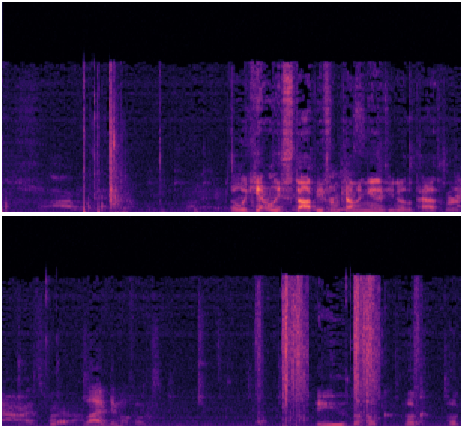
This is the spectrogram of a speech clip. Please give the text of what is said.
I won't mess up. My bad. Well, we can't really stop you from coming in if you know the password. Nah, it's fine. Live demo, folks. He's the hook, hook, hook.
